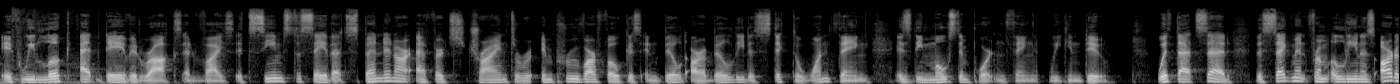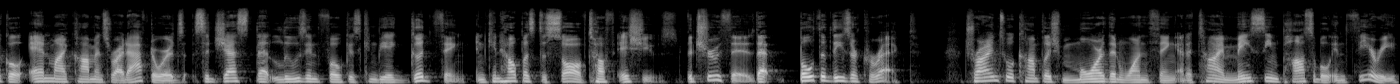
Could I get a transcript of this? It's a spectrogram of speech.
if we look at David Rock's advice, it seems to say that spending our efforts trying to re- improve our focus and build our ability to stick to one thing is the most important thing we can do. With that said, the segment from Alina's article and my comments right afterwards suggest that losing focus can be a good thing and can help us to solve tough issues. The truth is that both of these are correct. Trying to accomplish more than one thing at a time may seem possible in theory,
